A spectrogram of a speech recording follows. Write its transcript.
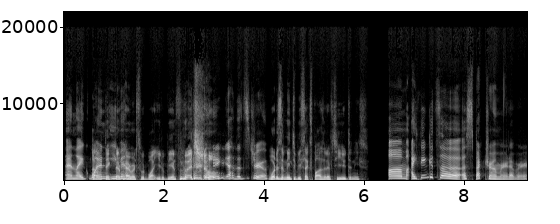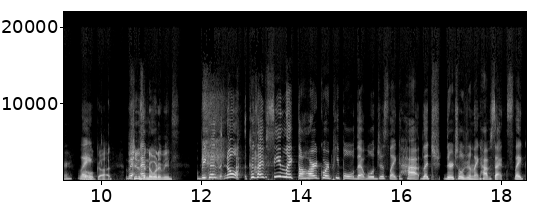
And like, one I don't think even. their parents would want you to be influential. yeah, that's true. what does it mean to be sex positive to you, Denise? Um, I think it's a, a spectrum or whatever. Like oh God, but- she doesn't and- know what it means. because no, because I've seen like the hardcore people that will just like have let ch- their children like have sex. Like,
